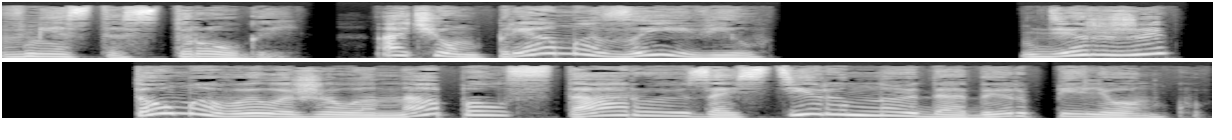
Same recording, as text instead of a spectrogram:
вместо строгой, о чем прямо заявил. «Держи, Тома выложила на пол старую, застиранную до дыр пеленку,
